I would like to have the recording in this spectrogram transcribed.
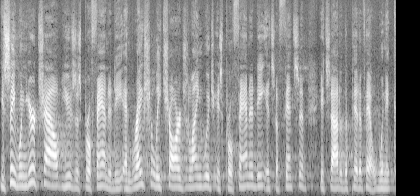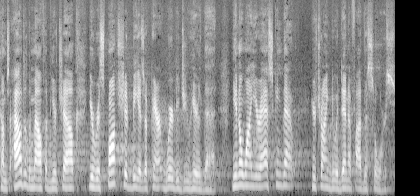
You see, when your child uses profanity and racially charged language is profanity, it's offensive, it's out of the pit of hell. When it comes out of the mouth of your child, your response should be as a parent, Where did you hear that? You know why you're asking that? You're trying to identify the source.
